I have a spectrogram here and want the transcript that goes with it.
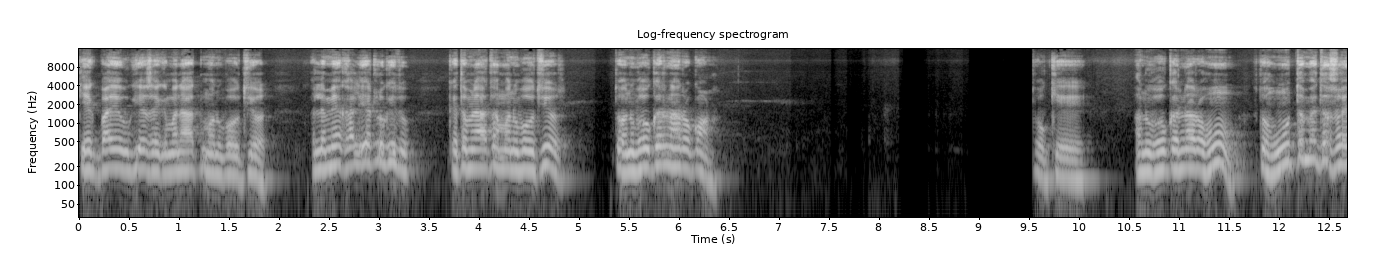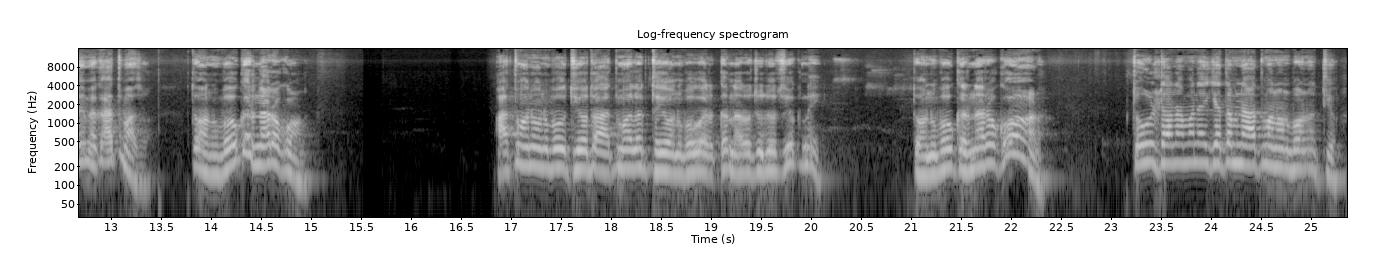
કે એક ભાઈ એવું કહે છે કે મને આત્મ અનુભવ થયો એટલે મેં ખાલી એટલું કીધું કે તમને આત્મ અનુભવ થયો તો અનુભવ કરનારો કોણ? તો કે, અનુભવ કરનારો હું? તો હું તમે તો સ્વયં એક આત્મા છો. તો અનુભવ કરનારો કોણ? આત્માનો અનુભવ થયો તો આત્મા અલગ થયો. અનુભવ કરનારો જુદો થયો કે નહીં? તો અનુભવ કરનારો કોણ? તો ઉલટાના મને કે તમને આત્માનો અનુભવ નથી થયો.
